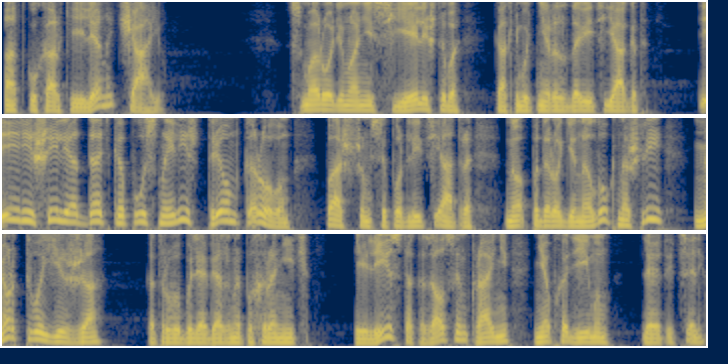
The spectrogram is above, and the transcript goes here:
от кухарки Елены — чаю. Смородину они съели, чтобы как-нибудь не раздавить ягод, и решили отдать капустный лист трем коровам, пасшимся подле театра, но по дороге на луг нашли мертвого ежа, которого были обязаны похоронить, и лист оказался им крайне необходимым для этой цели.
